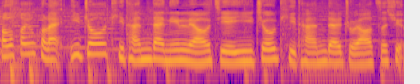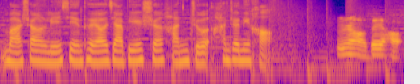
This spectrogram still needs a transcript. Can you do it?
好的，欢迎回来，一周体坛带您了解一周体坛的主要资讯。马上连线特邀嘉宾申韩哲，韩哲你好，主持人好，大家好，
